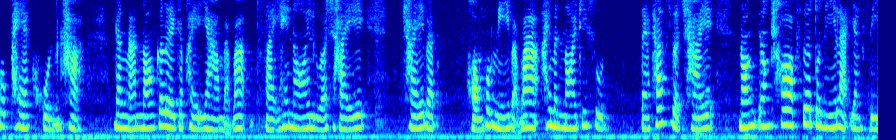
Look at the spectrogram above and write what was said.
พวกแพ้ขนค่ะ ดังนั้นน้องก็เลยจะพยายามแบบว่าใส่ให้น้อยหรือว่าใช้ใช้แบบของพวกนี้แบบว่าให้มันน้อยที่สุด แต่ถ้าเกิดใช้น้องน้องชอบเสื้อตัวนี้แหละอย่างสี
